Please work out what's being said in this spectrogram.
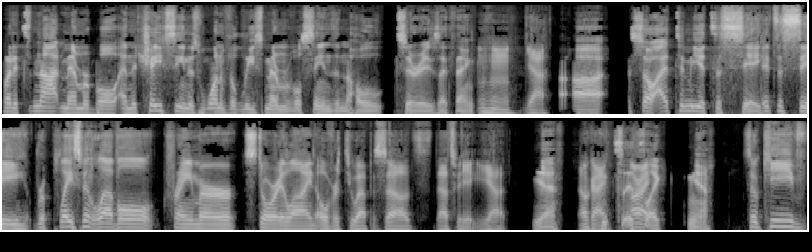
but it's not memorable. And the chase scene is one of the least memorable scenes in the whole series. I think. Mm-hmm. Yeah. Uh, so I, to me, it's a C. It's a C. Replacement level Kramer storyline over two episodes. That's what you got. yeah, Okay. it's it's right. like yeah. So, Keeve,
